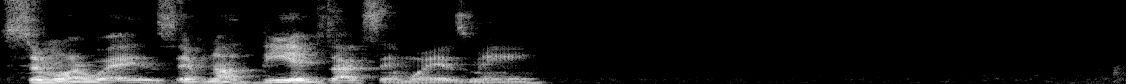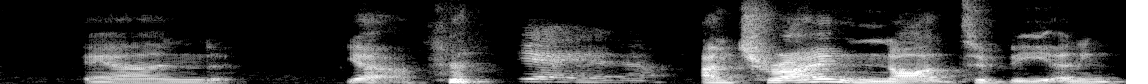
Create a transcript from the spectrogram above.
similar ways, if not the exact same way as me. And yeah, Yeah, yeah, yeah. I'm trying not to be any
